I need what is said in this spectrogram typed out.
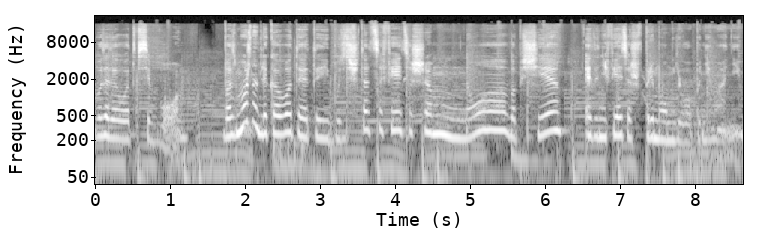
вот это вот всего. Возможно, для кого-то это и будет считаться фетишем, но вообще это не фетиш в прямом его понимании.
